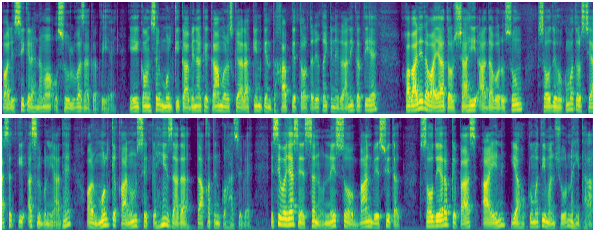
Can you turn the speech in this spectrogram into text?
پالیسی کے رہنما اصول وضع کرتی ہے۔ یہی کونسل ملک کی کابینہ کے کام اور اس کے اراکین کے انتخاب کے طور طریقے کی نگرانی کرتی ہے۔ قبالی روایات اور شاہی آداب و رسوم سعودی حکومت اور سیاست کی اصل بنیاد ہیں اور ملک کے قانون سے کہیں زیادہ طاقت ان کو حاصل ہے۔ اسی وجہ سے سن انیس سو بانوے عیسوی تک سعودی عرب کے پاس آئین یا حکومتی منشور نہیں تھا۔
